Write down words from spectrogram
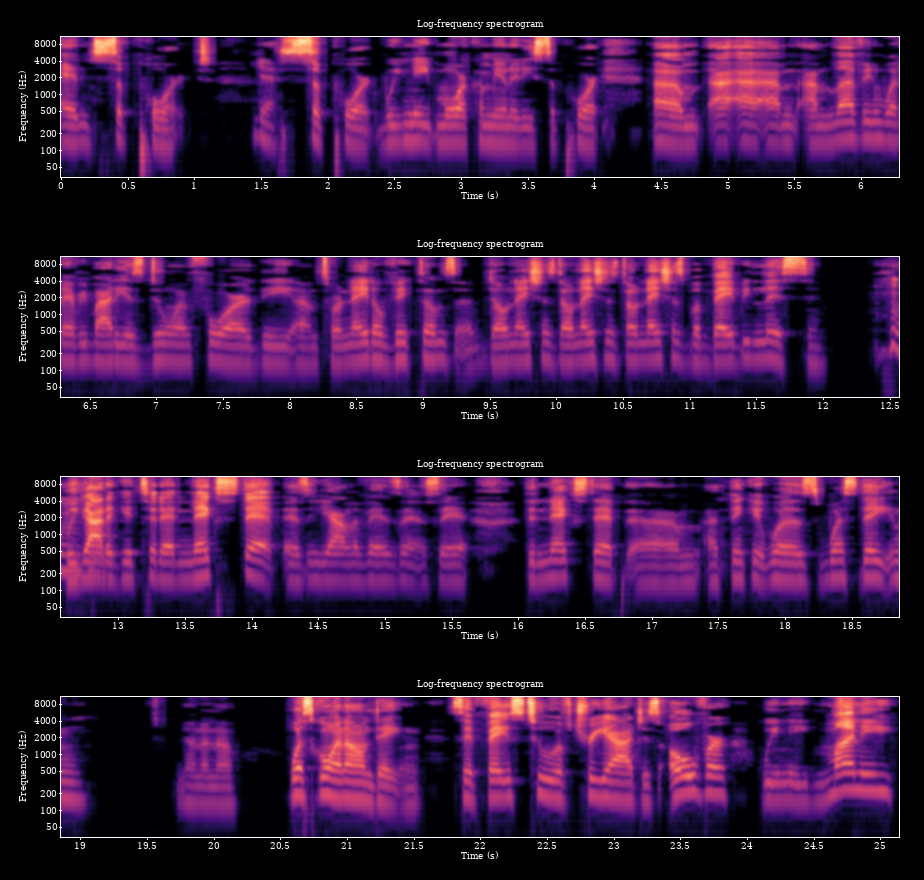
and support yes. support. We need more community support. Um, I, I, I'm, I'm loving what everybody is doing for the um, tornado victims. Uh, donations, donations, donations. But baby, listen, we got to get to that next step, as Iyanla Vanzant said. The next step, um, I think it was West Dayton. No, no, no. What's going on, Dayton? Said phase two of triage is over. We need money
